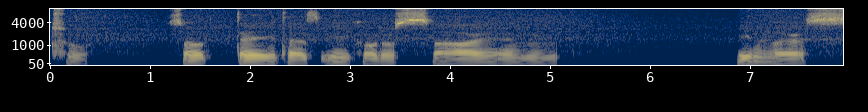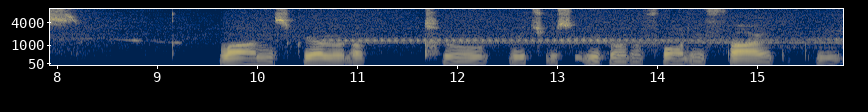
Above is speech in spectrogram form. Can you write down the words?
2. So theta is equal to sine inverse 1 square root of 2 which is equal to 45 degrees.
